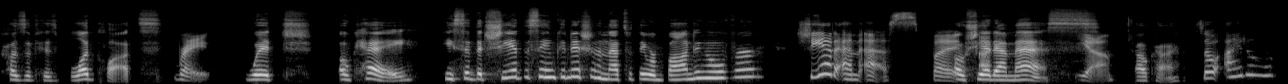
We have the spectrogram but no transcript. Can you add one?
because of his blood clots, right which, okay. He said that she had the same condition and that's what they were bonding over. She had ms but Oh, she I- had MS. yeah Okay. so i don't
